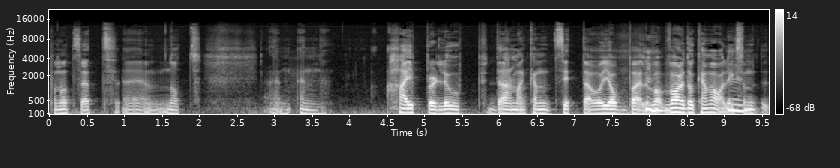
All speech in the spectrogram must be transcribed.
på något sätt eh, något, en, en hyperloop där man kan sitta och jobba eller mm. vad, det då kan vara. Liksom, mm.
